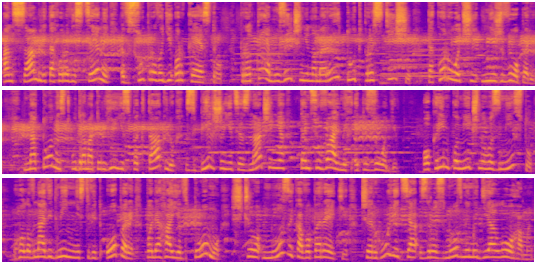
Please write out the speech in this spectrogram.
ансамблі та хорові сцени в супроводі оркестру. Проте музичні номери тут простіші та коротші, ніж в опері. Натомість у драматургії спектаклю збільшується значення танцювальних епізодів. Окрім комічного змісту, головна відмінність від опери полягає в тому, що музика в опереті чергується з розмовними діалогами.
